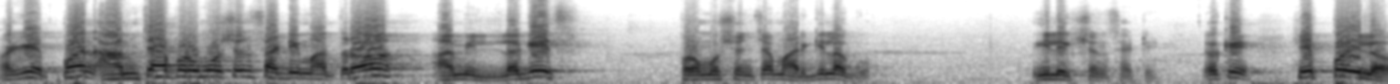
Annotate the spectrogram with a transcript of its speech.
ओके पण आमच्या प्रमोशनसाठी मात्र आम्ही लगेच प्रमोशनच्या मार्गी लागू. इलेक्शनसाठी. ओके? हे पहिलं.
